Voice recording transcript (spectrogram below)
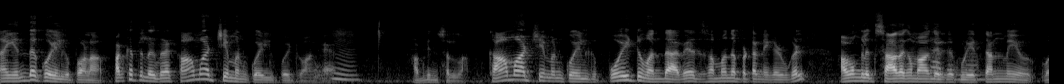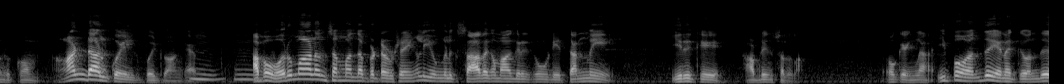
நான் எந்த கோயிலுக்கு போகலாம் பக்கத்தில் இருக்கிற காமாட்சி அம்மன் கோயிலுக்கு போயிட்டு வாங்க. அப்படின்னு சொல்லலாம். காமாட்சி அம்மன் கோயிலுக்கு போயிட்டு வந்தாவே அது சம்பந்தப்பட்ட நிகழ்வுகள் அவங்களுக்கு சாதகமாக இருக்கக்கூடிய தன்மை இருக்கும். ஆண்டாள் கோயிலுக்கு போயிட்டு வாங்க. அப்போ வருமானம் சம்பந்தப்பட்ட விஷயங்கள் இவங்களுக்கு சாதகமாக இருக்கக்கூடிய தன்மை இருக்கு. அப்படின்னு சொல்லலாம். ஓகேங்களா? இப்போ வந்து எனக்கு வந்து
